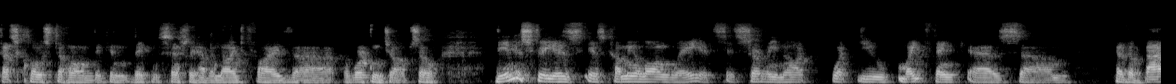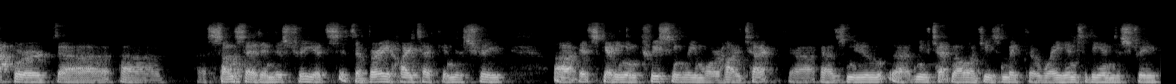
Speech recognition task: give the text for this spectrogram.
that's close to home, they can they can essentially have a nine to five uh, working job. So the industry is is coming a long way. It's it's certainly not what you might think as um, kind of a backward uh, uh, sunset industry. It's it's a very high tech industry. It's getting increasingly more high tech as new new technologies make their way into the industry.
